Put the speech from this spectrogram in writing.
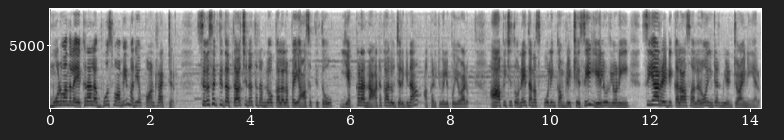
మూడు వందల ఎకరాల భూస్వామి మరియు కాంట్రాక్టర్. శివశక్తి దత్త చిన్నతనంలో కళలపై ఆసక్తితో ఎక్కడ నాటకాలు జరిగినా అక్కడికి వెళ్ళిపోయేవాడు. ఆ పిచ్చితోనే తన స్కూలింగ్ కంప్లీట్ చేసి ఏలూరులోని సిఆర్ రెడ్డి కళాశాలలో ఇంటర్మీడియట్ జాయిన్ అయ్యారు.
